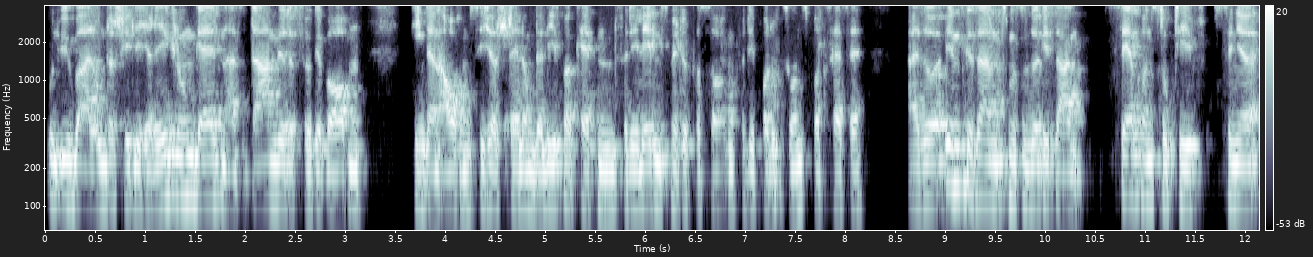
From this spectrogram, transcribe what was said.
und überall unterschiedliche Regelungen gelten. Also da haben wir dafür geworben. Ging dann auch um Sicherstellung der Lieferketten für die Lebensmittelversorgung, für die Produktionsprozesse. Also insgesamt muss man wirklich sagen, sehr konstruktiv. Es sind ja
